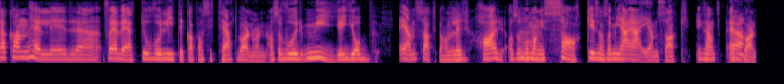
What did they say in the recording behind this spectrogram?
Da kan heller eh, For jeg vet jo hvor lite kapasitet barnevern Altså hvor mye jobb en saksbehandler har. Altså hvor Mm. mange saker, sånn som jeg er én sak, ikke sant? Et Ja. barn.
